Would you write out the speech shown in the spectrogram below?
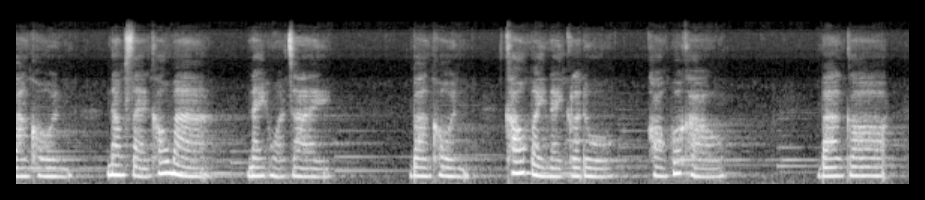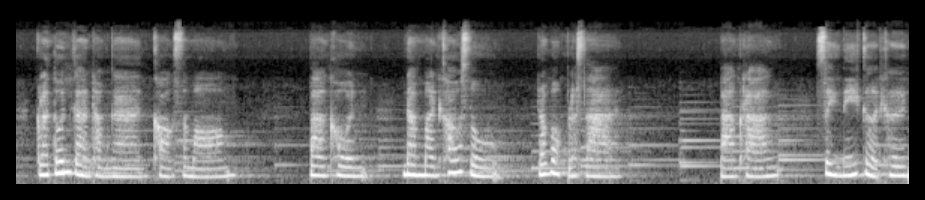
บางคนนำแสงเข้ามาในหัวใจ บางคนเข้าไปในกระดูกของพวกเขา บางก็กระตุ้นการทำงานของสมอง บางคนนำมันเข้าสู่ระบบประสาท บางครั้งสิ่งนี้เกิดขึ้น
